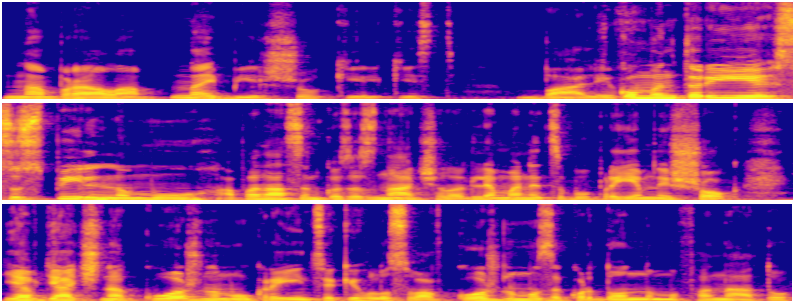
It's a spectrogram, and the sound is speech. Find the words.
набрала найбільшу кількість. Балів. В коментарі Суспільному Апанасенко зазначила, для мене це був приємний шок. Я вдячна кожному українцю, який голосував кожному закордонному фанату.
